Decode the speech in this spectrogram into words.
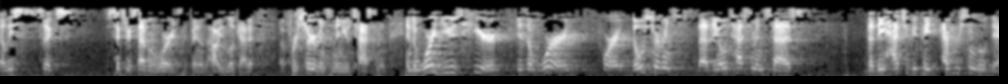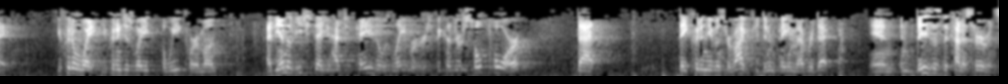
at least six six or seven words, depending on how you look at it, uh, for servants in the New Testament. And the word used here is a word for those servants that the Old Testament says that they had to be paid every single day. You couldn't wait. You couldn't just wait a week or a month. At the end of each day, you had to pay those laborers because they're so poor that they couldn't even survive if you didn't pay them every day. And, and this is the kind of servants,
